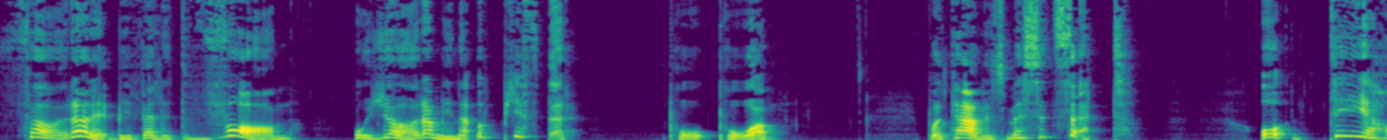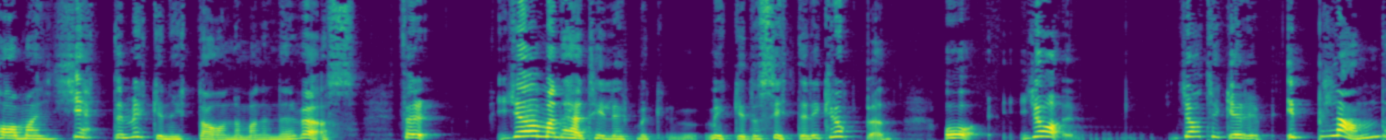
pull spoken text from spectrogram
förare blir väldigt van att göra mina uppgifter på, på, på ett tävlingsmässigt sätt. Och det har man jättemycket nytta av när man är nervös. För gör man det här tillräckligt mycket då sitter det i kroppen. Och jag, jag tycker ibland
